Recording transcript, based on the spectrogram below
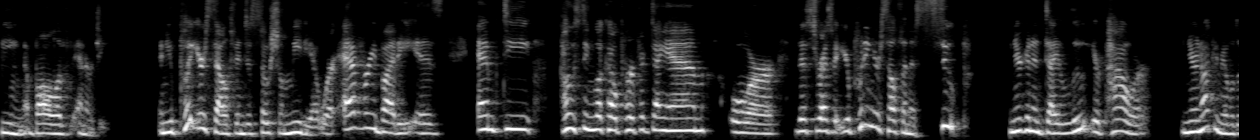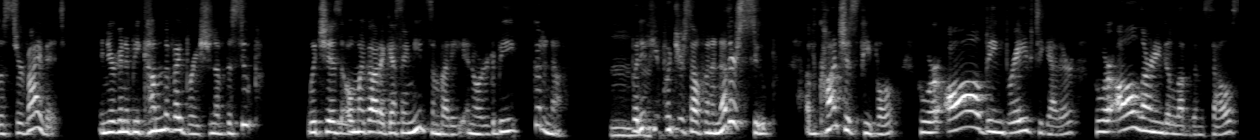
being, a ball of energy, and you put yourself into social media where everybody is empty, posting, look how perfect I am, or this rest you're putting yourself in a soup and you're going to dilute your power and you're not going to be able to survive it. And you're going to become the vibration of the soup, which is, oh my God, I guess I need somebody in order to be good enough. Mm-hmm. But if mm-hmm. you put yourself in another soup of conscious people who are all being brave together, who are all learning to love themselves,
